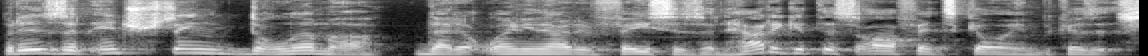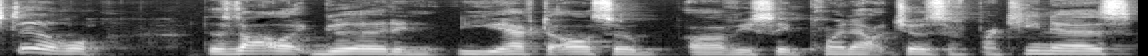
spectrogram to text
But it is an interesting dilemma that Atlanta United faces and how to get this offense going because it still does not look good. And you have to also obviously point out Josef Martinez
